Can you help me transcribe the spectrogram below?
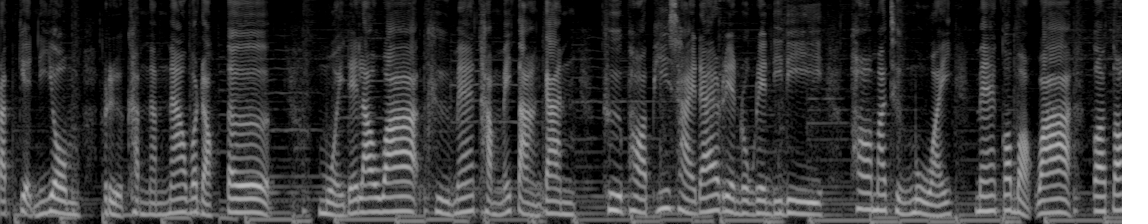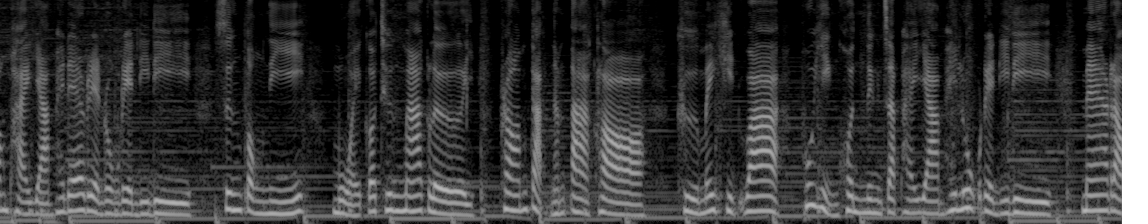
รับเกียรตินิยม หรือคำนำหน้าว่าด็อกเตอร์หมวยได้เล่าว่าคือแม่ทำไม่ต่างกัน คือพอพี่ชายได้เรียนโรงเรียนดีๆ พอมาถึงหมวย แม่ก็บอกว่าก็ต้องพยายามให้ได้เรียนโรงเรียนดีๆ ซึ่งตรงนี้หมวยก็ทึ่งมากเลย พร้อมกับน้ำตาคลอ คือไม่คิดว่าผู้หญิงคนหนึ่งจะพยายามให้ลูกเรียนดีๆ แม่เรา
